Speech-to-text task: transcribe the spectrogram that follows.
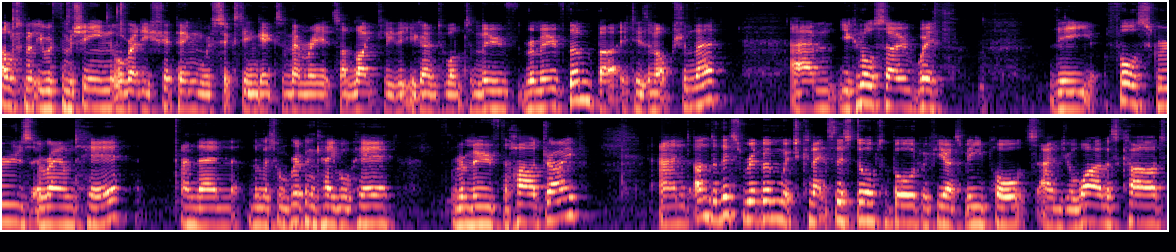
ultimately with the machine already shipping with 16 gigs of memory it's unlikely that you're going to want to move remove them but it is an option there. Um, you can also with the four screws around here and then the little ribbon cable here remove the hard drive and under this ribbon which connects this daughter board with USB ports and your wireless card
